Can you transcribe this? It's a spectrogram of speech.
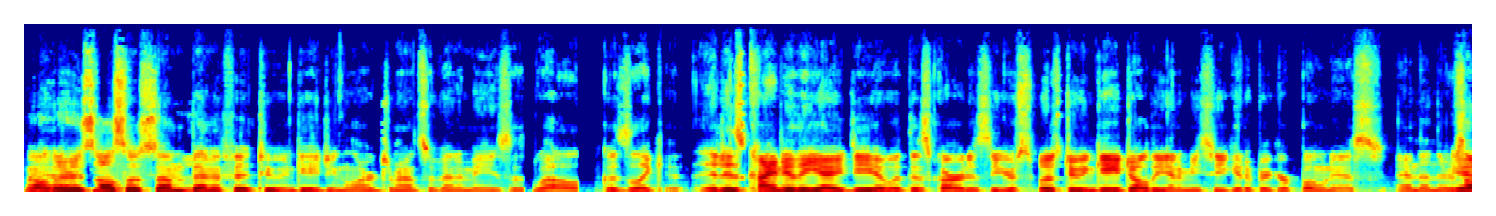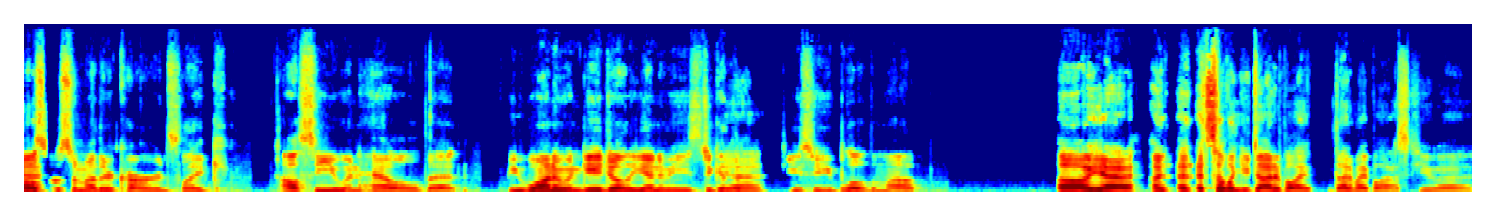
Well, Yeah. there is also some Mm. benefit to engaging large amounts of enemies as well, because like it is kind of the idea with this card is that you're supposed to engage all the enemies so you get a bigger bonus, and then there's Yeah. also some other cards like I'll see you in hell that you want to engage all the enemies to get Yeah. the key so you blow them up. Oh yeah, and so when you dynamite dynamite blast, you uh,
